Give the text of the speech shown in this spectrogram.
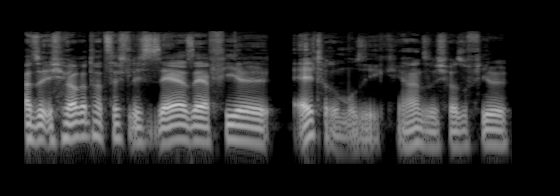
Also ich höre tatsächlich sehr, sehr viel ältere Musik. Ja, also ich höre so viel,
